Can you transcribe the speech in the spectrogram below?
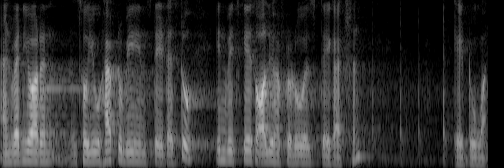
and when you are in so you have to be in state S2 in which case all you have to do is take action A21.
